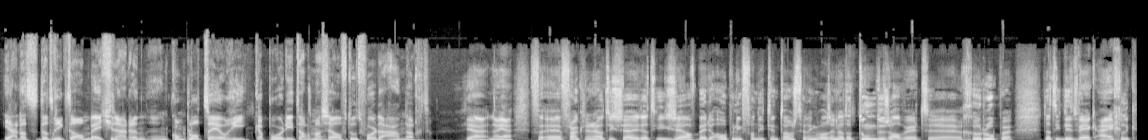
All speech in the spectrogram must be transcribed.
Ja, dat, dat riekt al een beetje naar een, een complottheorie. Kapoor die het allemaal zelf doet voor de aandacht. Ja, nou ja, eh, Frank Renaud zei dat hij zelf bij de opening van die tentoonstelling was. En dat het toen dus al werd eh, geroepen. Dat hij dit werk eigenlijk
